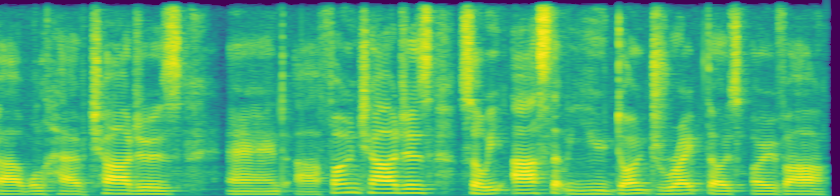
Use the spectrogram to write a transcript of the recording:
uh, will have chargers and uh, phone chargers. So we ask that you don't drape those over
